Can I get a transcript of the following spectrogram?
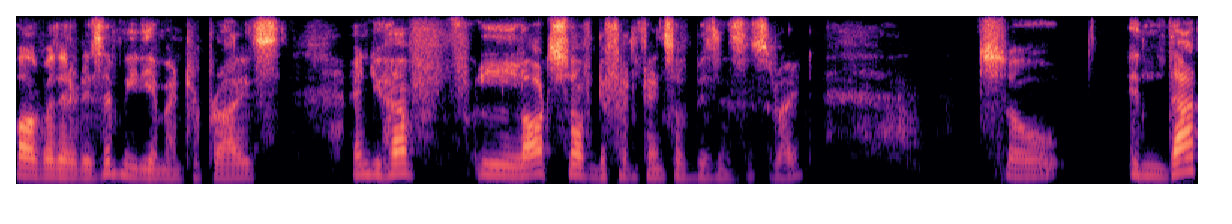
or whether it is a medium enterprise. And you have lots of different kinds of businesses, right? So, in that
